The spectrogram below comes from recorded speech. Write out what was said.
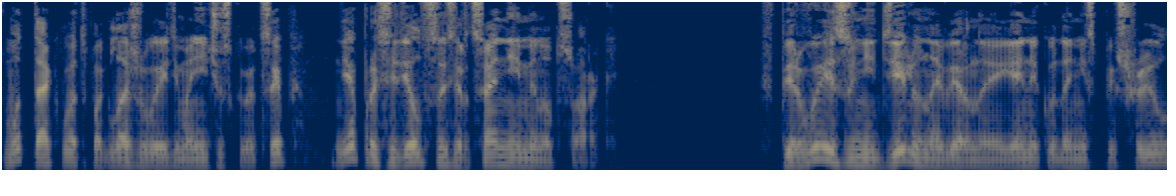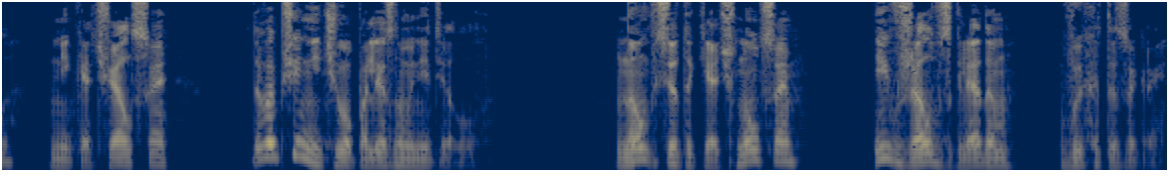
Вот так вот, поглаживая демоническую цепь, я просидел в созерцании минут сорок. Впервые за неделю, наверное, я никуда не спешил, не качался, да вообще ничего полезного не делал. Но все-таки очнулся и вжал взглядом выход из игры.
